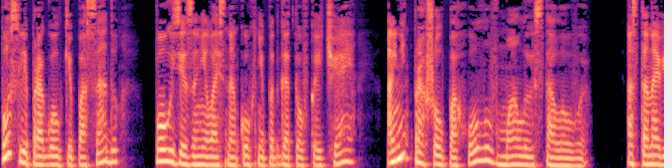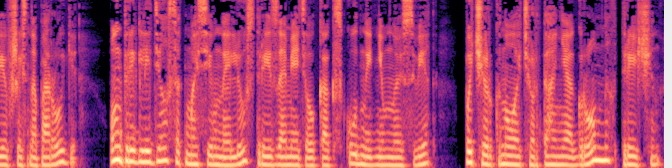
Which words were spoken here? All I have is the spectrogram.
После прогулки по саду Поузи занялась на кухне подготовкой чая, а Ник прошел по холлу в малую столовую. Остановившись на пороге, он пригляделся к массивной люстре и заметил, как скудный дневной свет подчеркнул очертания огромных трещин,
